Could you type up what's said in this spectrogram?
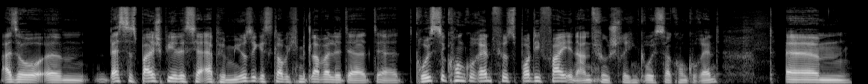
Also, ähm, bestes Beispiel ist ja Apple Music, ist, glaube ich, mittlerweile der, der größte Konkurrent für Spotify, in Anführungsstrichen größter Konkurrent. Ähm,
